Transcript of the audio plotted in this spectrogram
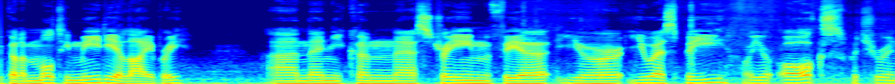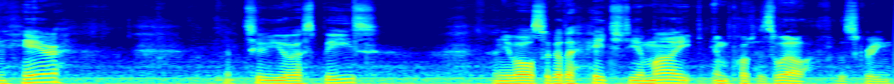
you've got a multimedia library and then you can uh, stream via your USB or your aux which are in here two USBs and you've also got a HDMI input as well for the screen.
